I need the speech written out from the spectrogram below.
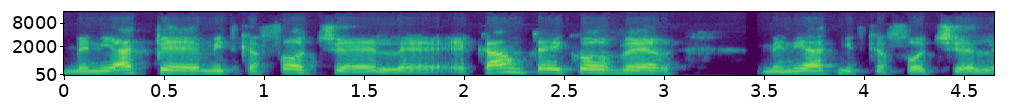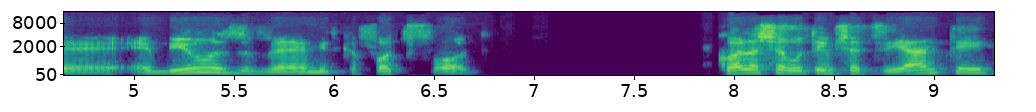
במניעת מתקפות של account takeover, מניעת מתקפות של abuse ומתקפות fraud. כל השירותים שציינתי,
